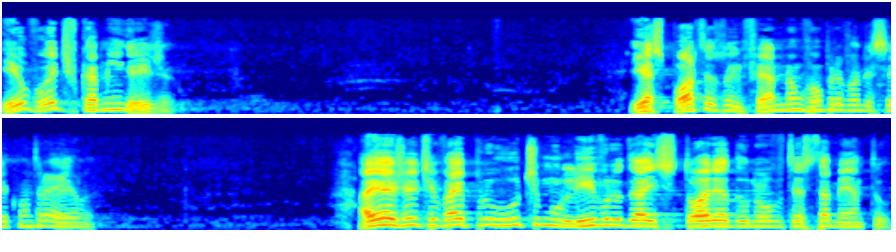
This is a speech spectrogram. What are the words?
Eu vou edificar minha igreja. E as portas do inferno não vão prevalecer contra ela. Aí a gente vai para o último livro da história do Novo Testamento.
